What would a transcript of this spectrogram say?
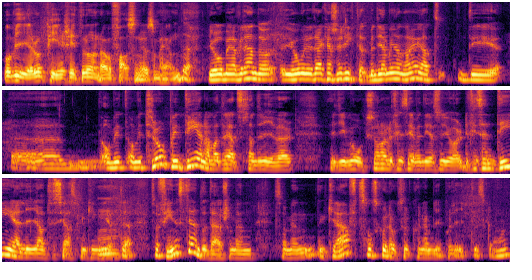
Och vi europeer sitter och undrar vad fasen är det som händer. Jo, men jag vill ändå... Jo, det där kanske är riktigt. Men det jag menar är att det... Eh, om, vi, om vi tror på idén om att rädslan driver Jimmy Åkesson och det finns även det som gör... Det finns en del i entusiasmen kring Mm. Så finns det ändå där som en, som en, en kraft som skulle också kunna bli politisk. Va?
